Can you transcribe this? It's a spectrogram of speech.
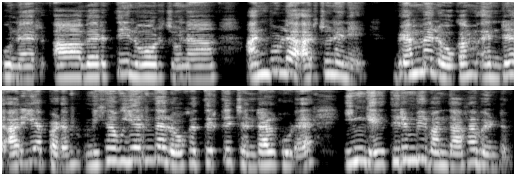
புனர் ஆவர்த்தி நோர்ஜுனா அன்புள்ள அர்ஜுனனே பிரம்மலோகம் என்று அறியப்படும் மிக உயர்ந்த லோகத்திற்கு சென்றால் கூட இங்கே திரும்பி வந்தாக வேண்டும்.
